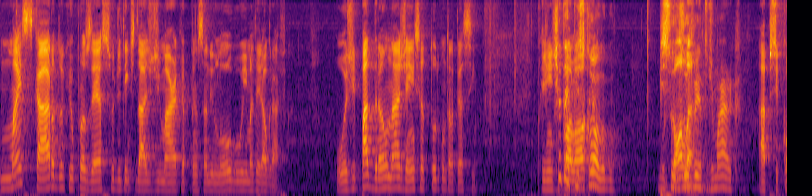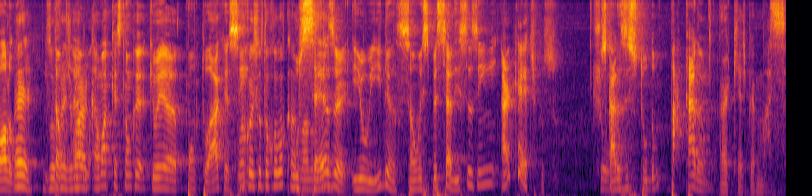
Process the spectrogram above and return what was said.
mais caro do que o processo de identidade de marca pensando em logo e material gráfico. Hoje, padrão na agência, todo contrato é assim. Porque a gente Você tem coloca psicólogo? No seu Pistola? desenvolvimento de marca? a psicólogo. É, Então, desenvolvimento de é, um- marca. é uma questão que, que eu ia pontuar, que assim, Uma coisa que eu tô colocando. o César e o William são especialistas em arquétipos. Os caras estudam pra caramba. Arquétipo é massa.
